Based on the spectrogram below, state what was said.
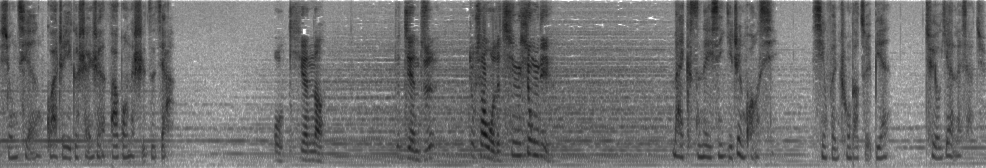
胸前挂着一个闪闪发光的十字架。哦天哪，这简直就像我的亲兄弟！麦克斯内心一阵狂喜，兴奋冲到嘴边，却又咽了下去。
